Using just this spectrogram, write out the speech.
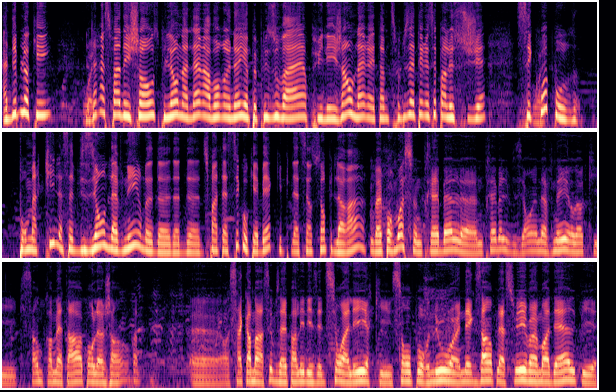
à débloquer. Ouais. l'air à se faire des choses, puis là, on a l'air d'avoir un œil un peu plus ouvert, puis les gens ont l'air d'être un petit peu plus intéressés par le sujet. C'est quoi pour, pour Marquis, là, sa vision de l'avenir là, de- de- de- du fantastique au Québec, et puis de la science-fiction, puis de l'horreur? Ben pour moi, c'est une très belle, euh, une très belle vision, un avenir là, qui, qui semble prometteur pour le genre. Euh, ça a commencé, vous avez parlé des éditions à lire qui sont pour nous un exemple à suivre, un modèle. Puis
